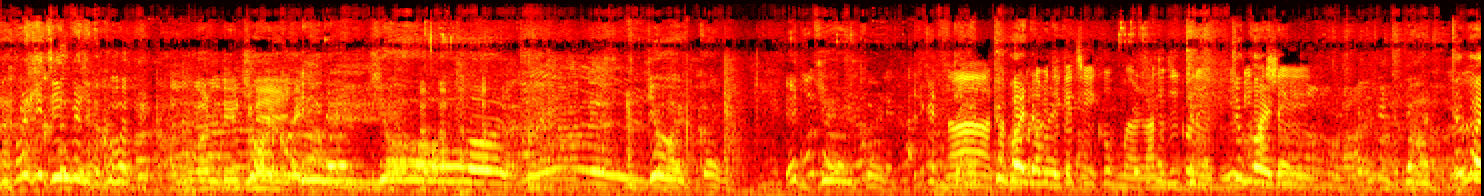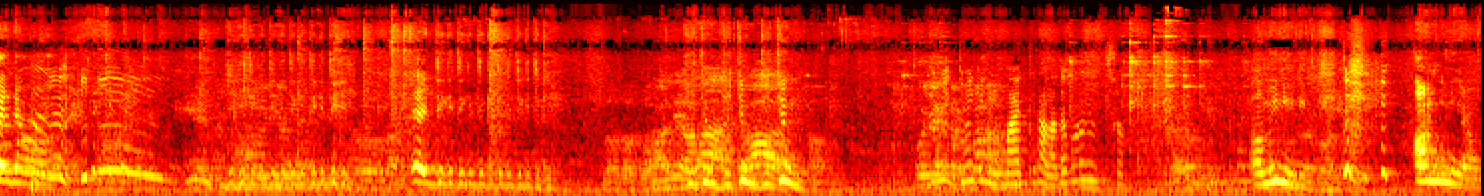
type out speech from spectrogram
কি করে কি চিনবে জোর করে জোর। জোর করে। ঠাকুরকে দেবো দেখেছি খুব রাজুদির কোলে চুপ হেভি করে হাসে। দাও দাঁত করে দেবো জিগি জিগি জিগি জিগি জিগি জিগি জিগি জিগি জিগি জিগি জিগি জিগি জিচুম জিচুম জিচুম। তুমি তুমি কি মায়ের থেকে আলাদা করে দিচ্ছ? আমি নিয়ে নিচ্ছি। আমি নিয়ে নেব।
